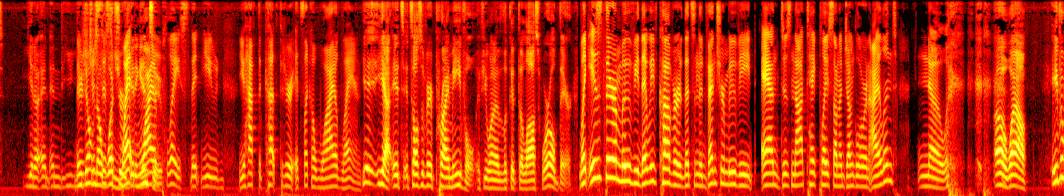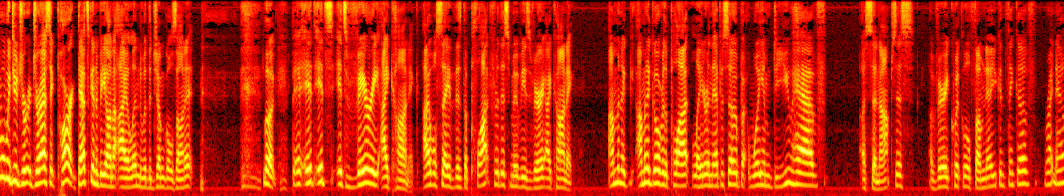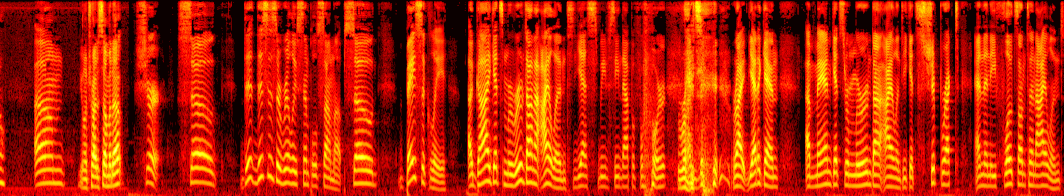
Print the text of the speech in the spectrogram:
you know, and and you, you don't know what you're wet, getting wild into. place that you you have to cut through. It's like a wild land. Yeah, yeah, it's it's also very primeval if you want to look at the Lost World there. Like, is there a movie that we've covered that's an adventure movie and does not take place on a jungle or an island? No. Oh wow! Even when we do Jur- Jurassic Park, that's going to be on an island with the jungles on it. Look, it, it's it's very iconic. I will say this: the plot for this movie is very iconic. I'm gonna I'm gonna go over the plot later in the episode. But William, do you have a synopsis, a very quick little thumbnail you can think of right now? um, You want to try to sum it up? Sure. So, th- this is a really simple sum up. So, basically, a guy gets marooned on an island. Yes, we've seen that before. Right. And- right. Yet again, a man gets marooned on an island. He gets shipwrecked, and then he floats onto an island.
